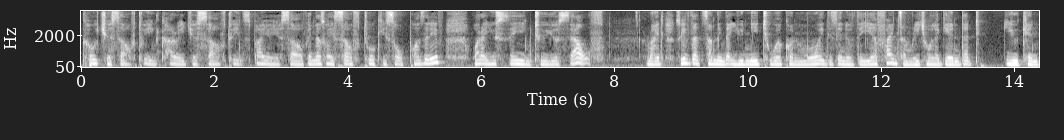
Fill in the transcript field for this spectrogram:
coach yourself to encourage yourself to inspire yourself. And that's why self talk is so positive. What are you saying to yourself right? So if that's something that you need to work on more at this end of the year, find some ritual again that you can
